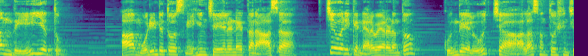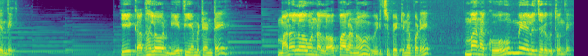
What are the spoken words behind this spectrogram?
అంది ఎద్దు. ఆ మూడింటితో స్నేహం చేయాలనే తన ఆశ చివరికి నెరవేరడంతో కుందేలు చాలా సంతోషించింది. ఈ కథలో నీతి ఏమిటంటే మనలో ఉన్న లోపాలను విడిచిపెట్టినప్పుడే మనకు మేలు జరుగుతుంది.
